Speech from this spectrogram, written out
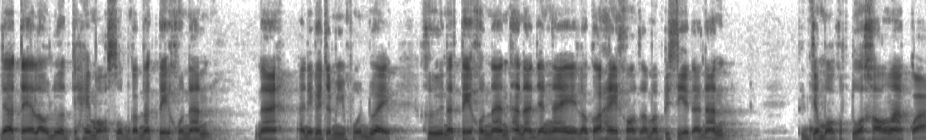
แล้วแต่เราเลือกจะให้เหมาะสมกับนักเตะคนนั้นนะ อันนี้ก็จะมีผลด้วย คือนักเตะคนนั้นถนัดยังไง แล้วก็ให้ความสามารถพิเศษอันนั้น ถึงจะเหมาะกับตัวเขามากกว่า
